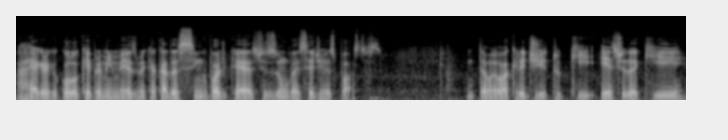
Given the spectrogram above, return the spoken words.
A regra que eu coloquei pra mim mesmo é que a cada cinco podcasts, um vai ser de respostas. Então eu acredito que este daqui...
